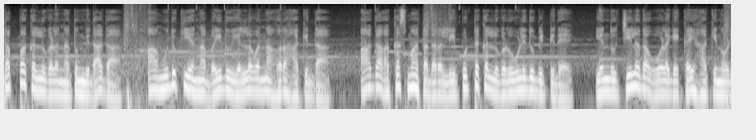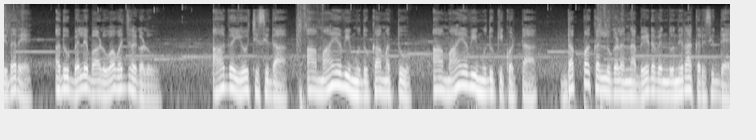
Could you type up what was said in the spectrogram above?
ದಪ್ಪ ಕಲ್ಲುಗಳನ್ನ ತುಂಬಿದಾಗ ಆ ಮುದುಕಿಯನ್ನ ಬೈದು ಎಲ್ಲವನ್ನ ಹೊರಹಾಕಿದ್ದ. ಆಗ ಅಕಸ್ಮಾತ್ ಅದರಲ್ಲಿ ಪುಟ್ಟ ಕಲ್ಲುಗಳು ಉಳಿದು ಬಿಟ್ಟಿದೆ ಎಂದು ಚೀಲದ ಒಳಗೆ ಕೈ ಹಾಕಿ ನೋಡಿದರೆ ಅದು ಬೆಲೆ ಬಾಳುವ ವಜ್ರಗಳು. ಆಗ ಯೋಚಿಸಿದ ಆ ಮಾಯವಿ ಮುದುಕ ಮತ್ತು ಆ ಮಾಯವಿ ಮುದುಕಿ ಕೊಟ್ಟ ದಪ್ಪ ಕಲ್ಲುಗಳನ್ನ ಬೇಡವೆಂದು ನಿರಾಕರಿಸಿದ್ದೆ.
